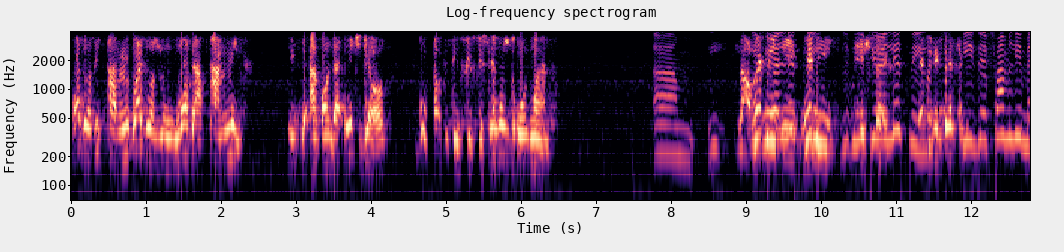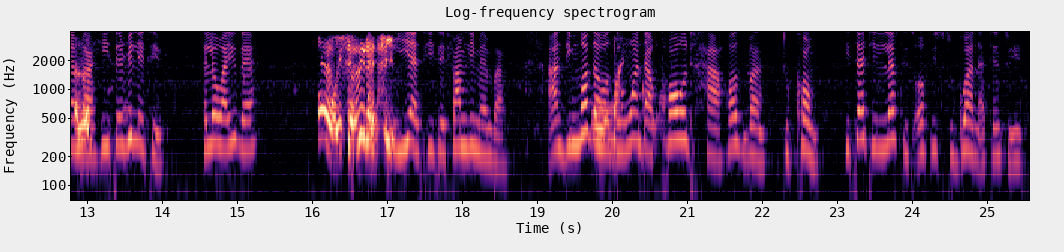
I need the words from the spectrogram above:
Why does it permit? Why does the mother permit an underage girl go out with 57 year old man? Um, now, if maybe, you're listening, maybe if you're listening, he's a family member. Hello? He's a relative. Hello, are you there? Oh, he's a relative. Yes, he's a family member, and the mother Oh was the one that called her husband to come. He said he left his office to go and attend to it.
